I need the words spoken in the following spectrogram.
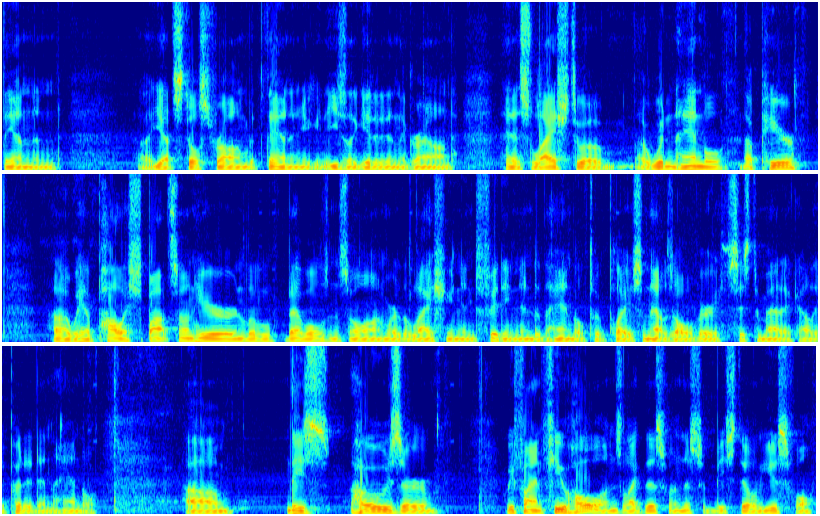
thin and uh, yet still strong but thin, and you can easily get it in the ground. And it's lashed to a, a wooden handle up here. Uh, we have polished spots on here and little bevels and so on where the lashing and fitting into the handle took place, and that was all very systematic how they put it in the handle. Um, these hoes are, we find few whole ones like this one. This would be still useful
